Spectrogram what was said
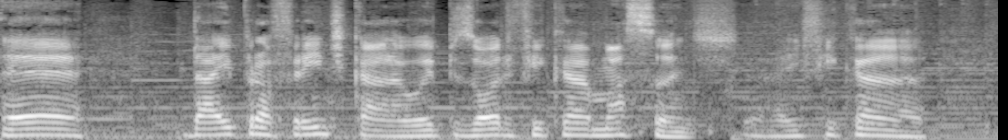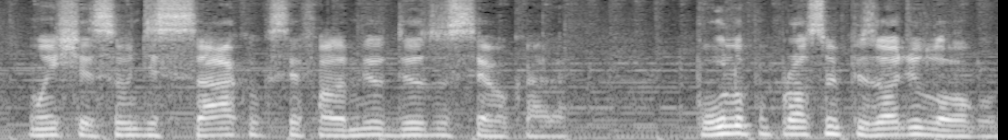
é daí pra frente, cara, o episódio fica maçante. Aí fica uma encheção de saco que você fala, meu Deus do céu, cara. Pula pro próximo episódio logo.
